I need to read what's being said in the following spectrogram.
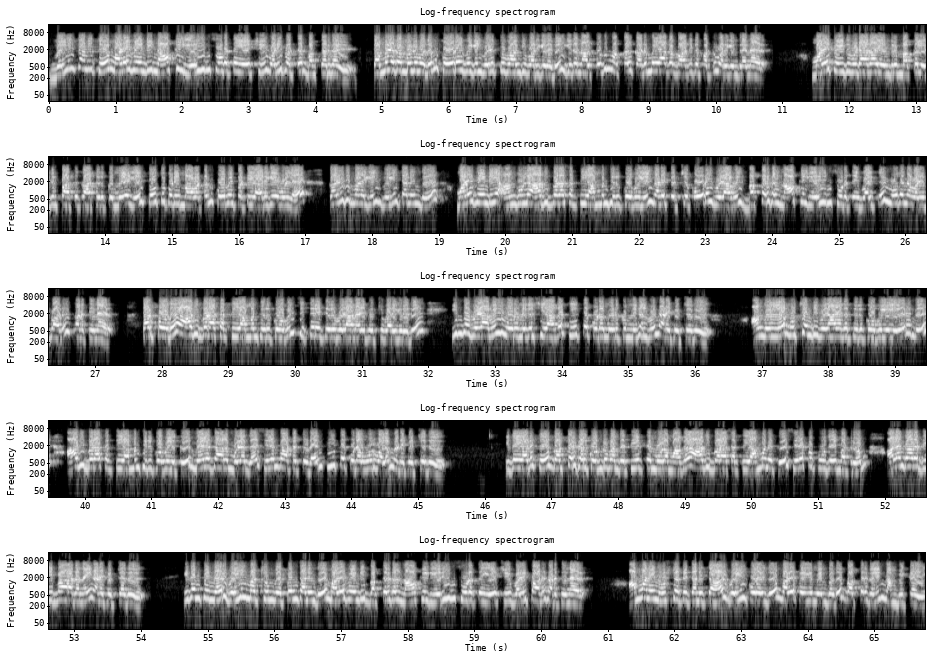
வெயில் தணித்து மழை வேண்டி நாக்கில் எரியும் சூடத்தை ஏற்றி வழிபட்ட பக்தர்கள். தமிழகம் முழுவதும் கோடை வெயில் வெளுத்து வாங்கி வருகிறது. இதனால் பொதுமக்கள் கடுமையாக பாதிக்கப்பட்டு வருகின்றனர். மழை பெய்து விடாதா என்று மக்கள் எதிர்பார்த்து காத்திருக்கும் நிலையில் தூத்துக்குடி மாவட்டம் கோவில்பட்டி அருகே உள்ள கழுகுமலையில் வெயில் தணிந்து மழை வேண்டி அங்குள்ள ஆதிபராசக்தி அம்மன் திருக்கோவிலில் நடைபெற்ற கோடை விழாவில் பக்தர்கள் நாக்கில் எரியும் சூடத்தை வைத்து நூதன வழிபாடு நடத்தினர். தற்போது ஆதிபராசக்தி அம்மன் திருக்கோவில் சித்திரை திருவிழா நடைபெற்று வருகிறது. இந்த விழாவில் ஒரு நிகழ்ச்சியாக தீர்த்த குடம் எடுக்கும் நிகழ்வு நடைபெற்றது. அங்குள்ள முச்சந்தி விநாயக திருக்கோவிலில் இருந்து ஆதிபராசக்தி அம்மன் திருக்கோவிலுக்கு மேலதாளம் முழங்க சிலம்பாட்டத்துடன் தீர்த்த குட ஊர்வலம் நடைபெற்றது. இதை அடுத்து பக்தர்கள் கொண்டு வந்த தீர்த்தம் மூலமாக ஆதிபராசக்தி அம்மனுக்கு சிறப்பு பூஜை மற்றும் அலங்கார தீபாராதனை நடைபெற்றது. இதன் பின்னர் வெயில் மற்றும் வெப்பம் தணிந்து மழை வேண்டி பக்தர்கள் நாக்கில் எரியும் சூடத்தை ஏற்றி வழிபாடு நடத்தினர். அம்மனின் உஷ்ணத்தை தணித்தால் வெயில் குறைந்து மழை பெய்யும் என்பது பக்தர்களின் நம்பிக்கை.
